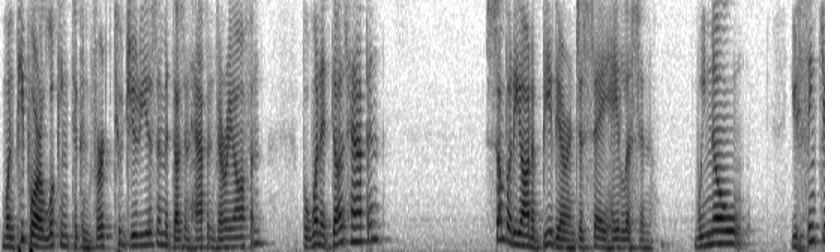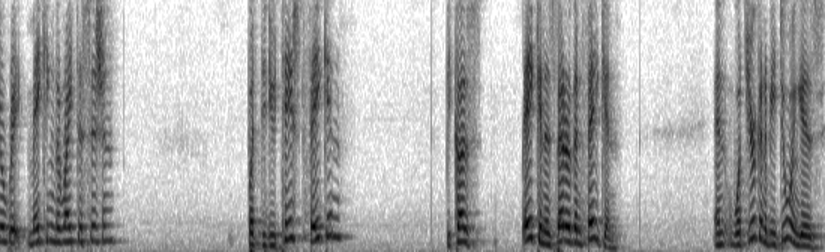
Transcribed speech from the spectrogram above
when people are looking to convert to Judaism, it doesn't happen very often. But when it does happen, somebody ought to be there and just say, hey, listen, we know you think you're making the right decision, but did you taste facon? Because bacon is better than facon. And what you're going to be doing is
